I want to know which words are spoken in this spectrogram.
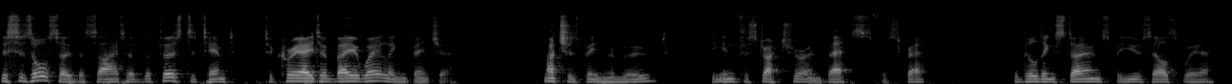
This is also the site of the first attempt to create a bay whaling venture. Much has been removed the infrastructure and vats for scrap, the building stones for use elsewhere,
